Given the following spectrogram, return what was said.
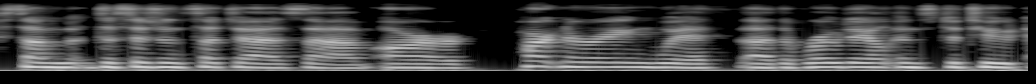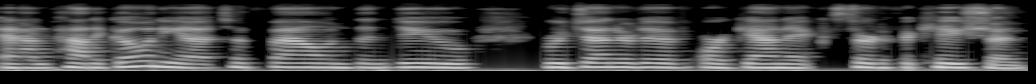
some decisions such as um, our partnering with uh, the Rodale Institute and Patagonia to found the new regenerative organic certification,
